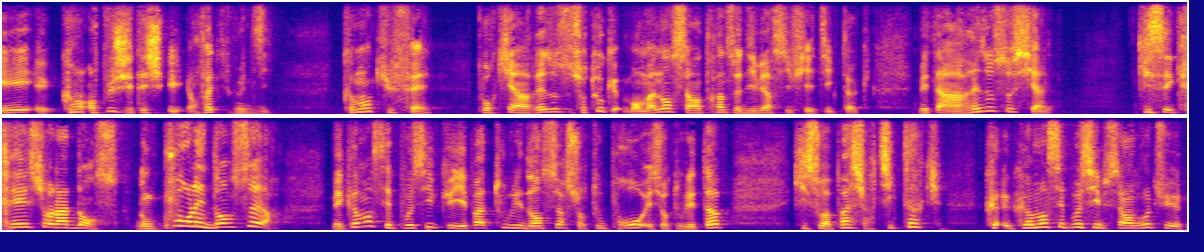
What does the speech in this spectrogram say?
Et quand, en plus, j'étais, en fait, je me dis, comment tu fais pour qu'il y ait un réseau, surtout que, bon, maintenant, c'est en train de se diversifier, TikTok, mais t'as un réseau social qui s'est créé sur la danse. Donc pour les danseurs. Mais comment c'est possible qu'il n'y ait pas tous les danseurs, surtout pro et surtout les tops, qui soient pas sur TikTok? Comment c'est possible? C'est en gros, tu,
